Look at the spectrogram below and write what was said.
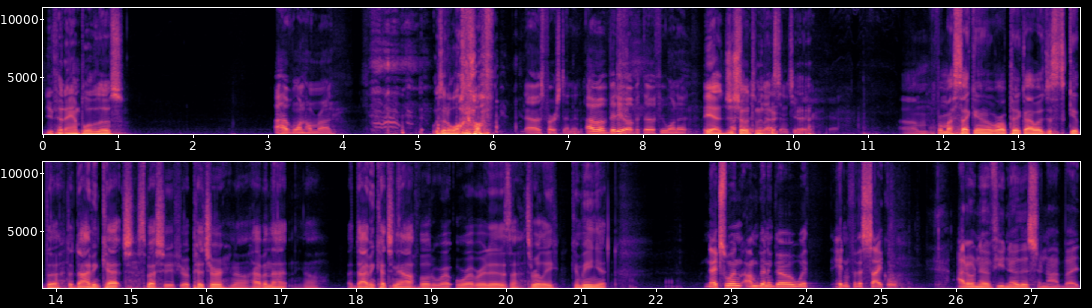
You've had ample of those. I have one home run. Was it a walk off? No, it was first inning. I have a video of it though, if you want it. yeah, just show it to me Yeah, later. send it to you Yeah. later. Um, for my second overall pick, I would just get the, the diving catch, especially if you're a pitcher. You know, having that, you know, a diving catch in the outfield or wherever it is, uh, it's really convenient. Next one, I'm gonna go with hitting for the cycle. I don't know if you know this or not, but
